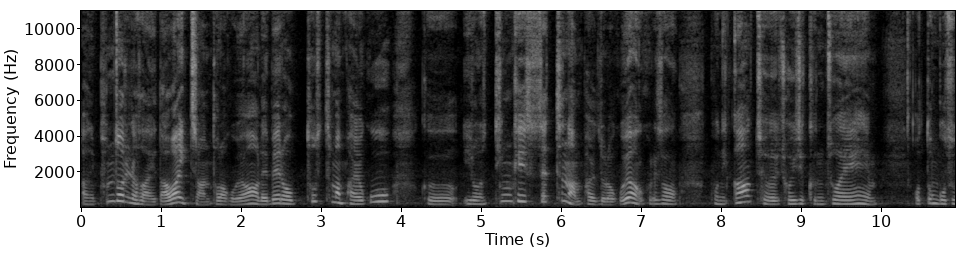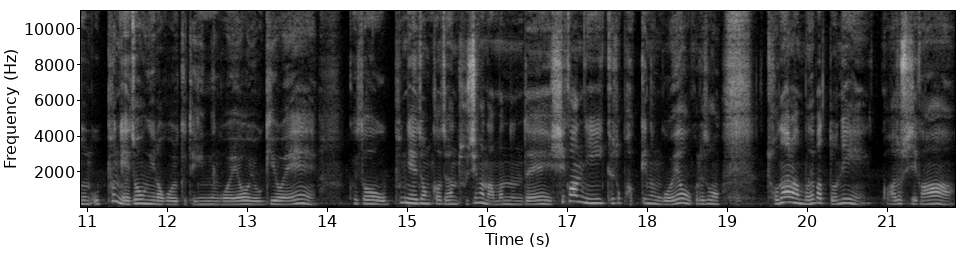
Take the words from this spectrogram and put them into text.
아니 품절이라서 아예 나와 있질 않더라고요. 레벨업 토스트만 팔고 그 이런 틴 케이스 세트는 안 팔더라고요. 그래서 보니까 저, 저희 집 근처에 어떤 곳은 오픈 예정이라고 이렇게 돼 있는 거예요. 요기요에. 그래서 오픈 예정까지 한 2시간 남았는데 시간이 계속 바뀌는 거예요. 그래서 전화를 한번 해봤더니 그 아저씨가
